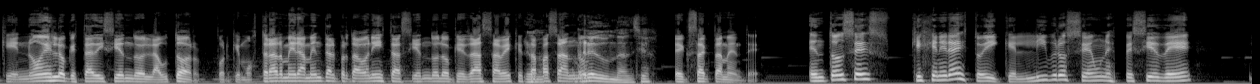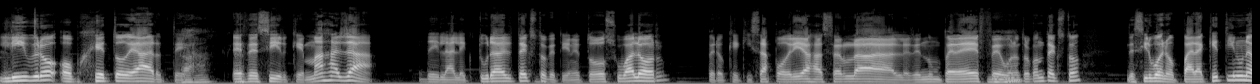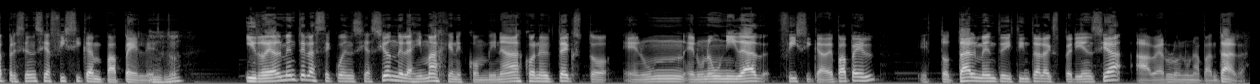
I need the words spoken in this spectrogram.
que no es lo que está diciendo el autor, porque mostrar meramente al protagonista haciendo lo que ya sabes que está pasando. Redundancia. Exactamente. Entonces, ¿qué genera esto? Y que el libro sea una especie de libro objeto de arte. Ajá. Es decir, que más allá de la lectura del texto, que tiene todo su valor, pero que quizás podrías hacerla leyendo un PDF o en otro contexto, decir, bueno, ¿para qué tiene una presencia física en papel esto? Y realmente la secuenciación de las imágenes combinadas con el texto en, un, en una unidad física de papel es totalmente distinta a la experiencia a verlo en una pantalla.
